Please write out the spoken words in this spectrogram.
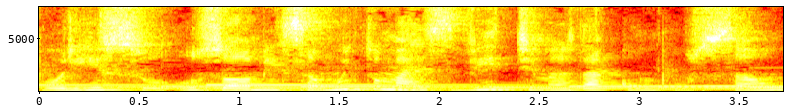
Por isso, os homens são muito mais vítimas da compulsão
